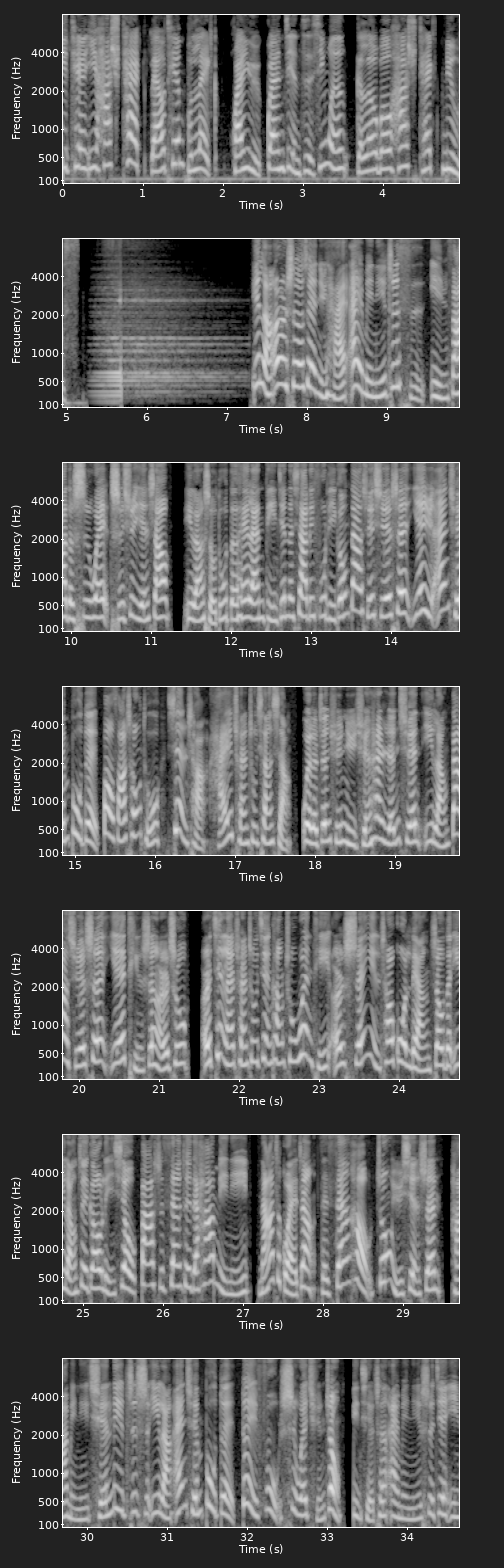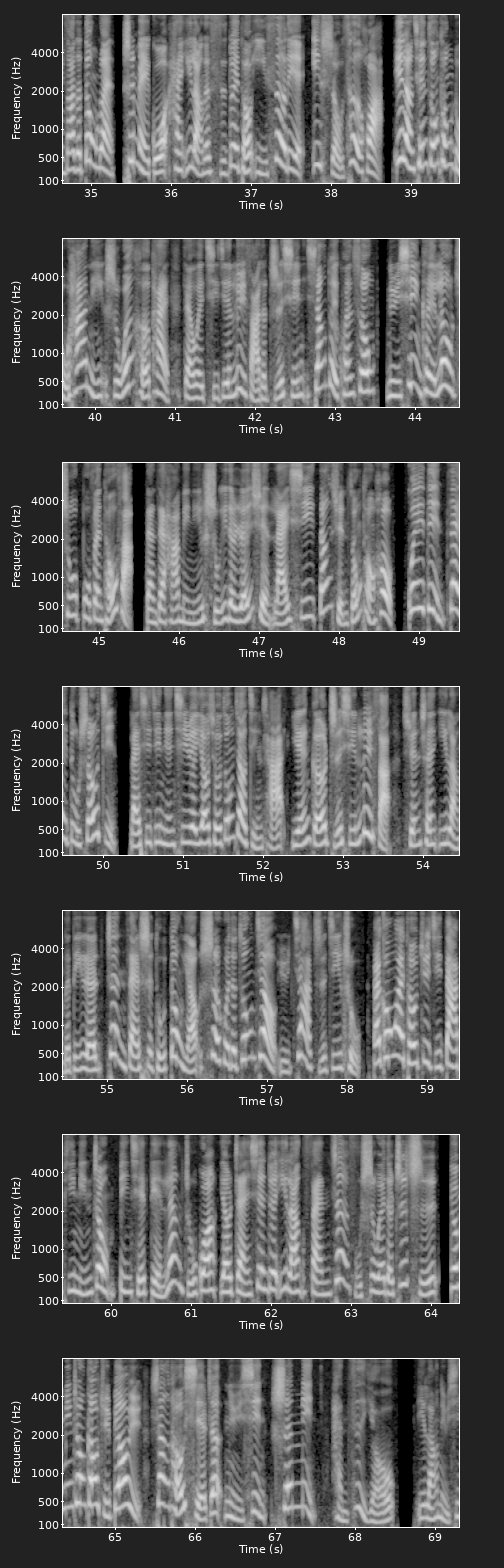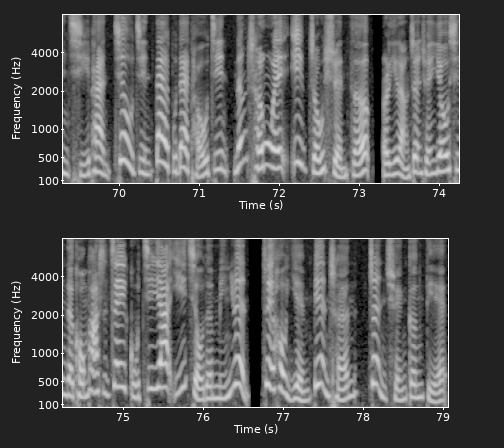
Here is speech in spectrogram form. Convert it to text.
一天一 hashtag 聊天不累，环宇关键字新闻 global hashtag news。伊朗二十二岁女孩艾美尼之死引发的示威持续延烧。伊朗首都德黑兰顶尖的夏利夫理工大学学生也与安全部队爆发冲突，现场还传出枪响。为了争取女权和人权，伊朗大学生也挺身而出。而近来传出健康出问题而神隐超过两周的伊朗最高领袖八十三岁的哈米尼，拿着拐杖在三号终于现身。哈米尼全力支持伊朗安全部队对付示威群众，并且称艾米尼事件引发的动乱是美国和伊朗的死对头以色列一手策划。伊朗前总统鲁哈尼是温和派，在为期间律法的执行相对宽松，女性可以露出部分头发。但在哈米尼属意的人选莱西当选总统后，规定再度收紧。莱西今年七月要求宗教警察严格执行律法，宣称伊朗的敌人正在试图动摇社会的宗教与价值基础。白宫外头聚集大批民众，并且点亮烛光，要展现对伊朗反政府示威的支持。有民众高举标语，上头写着“女性、生命和自由”。伊朗女性期盼，究竟戴不戴头巾能成为一种选择，而伊朗政权忧心的恐怕是这一股积压已久的民怨，最后演变成政权更迭。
